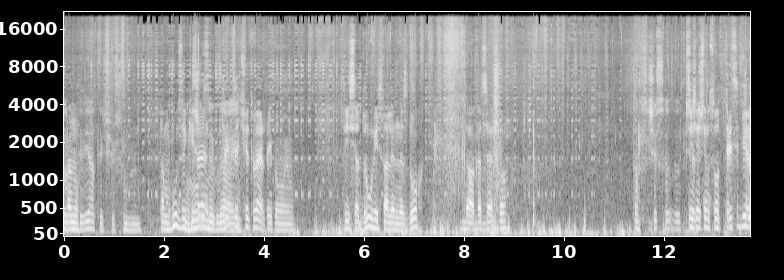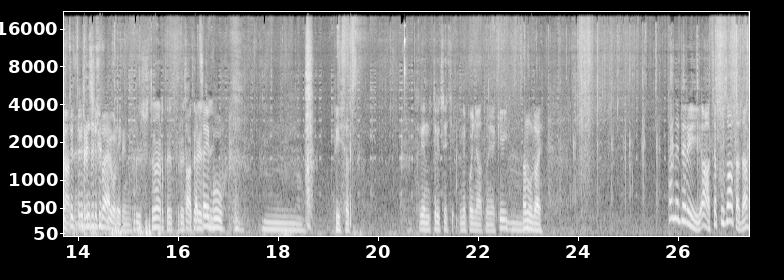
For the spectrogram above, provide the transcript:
ну. 49 чи що, блин. Там гудзики. ще. Гудзик, да, і 34-й, по-моєму. 52-й Сталін не здох. Так, а це що? Там чи с- е, 50 1700. 39 34-й. 34-й. 34, 33. Так, а цей був ну. 50. Хрен 30 непонятно який. А ну дай. Та не дери. її. А, це пузата, да?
